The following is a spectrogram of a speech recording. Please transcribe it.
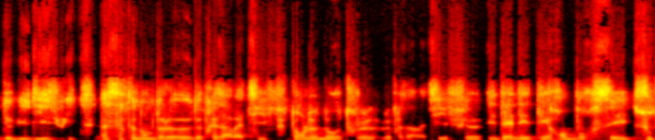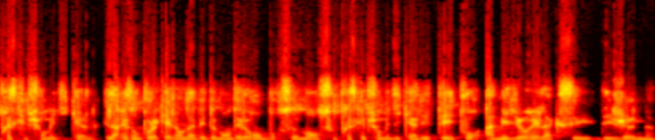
2018, euh, un certain nombre de, préservatifs, dont le nôtre, le, préservatif euh, Eden, étaient remboursés sous prescription médicale. Et la raison pour laquelle on avait demandé le remboursement sous prescription médicale était pour améliorer l'accès des jeunes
